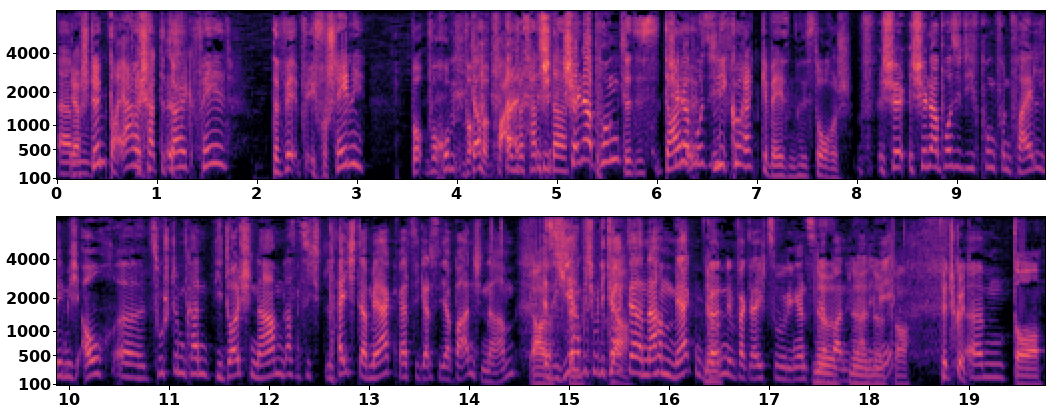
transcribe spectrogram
Ja, stimmt, der Erich hat total gefehlt. Ich verstehe nicht. Wa- Warum, wa- Doch, vor allem, was hat da? schöner Punkt. Das ist Schöner Positiv- nicht korrekt gewesen, historisch. Schö- schöner Positivpunkt von Feidel, dem ich auch äh, zustimmen kann. Die deutschen Namen lassen sich leichter merken als die ganzen japanischen Namen. Ja, also hier habe ich mir die Charakternamen merken können im Vergleich zu den ganzen japanischen Anime. klar. Find ich gut. Ähm, Der,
